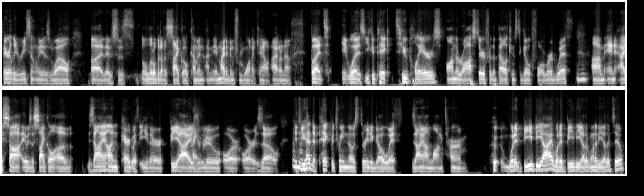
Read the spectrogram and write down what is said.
fairly recently as well. Uh, this was a little bit of a cycle coming. I mean, it might have been from one account. I don't know. But it was you could pick two players on the roster for the Pelicans to go forward with. Mhm. Um, and I saw it was a cycle of Zion paired with either Bi, Right. Drew, or or Zoe. If Mhm. you had to pick between those three to go with Zion long term, would it be? Bi? Would it be the other one of the other two?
